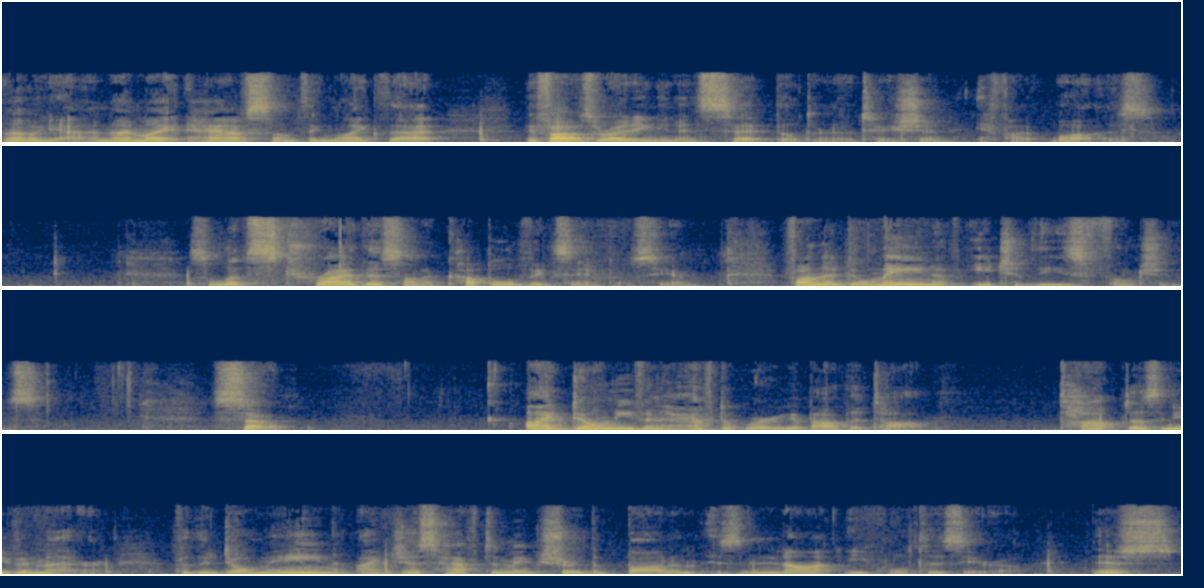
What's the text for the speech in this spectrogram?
oh yeah, and I might have something like that if I was writing it in set builder notation, if I was. So let's try this on a couple of examples here. Find the domain of each of these functions. So, I don't even have to worry about the top. Top doesn't even matter. For the domain, I just have to make sure the bottom is not equal to 0. This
